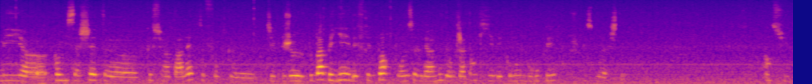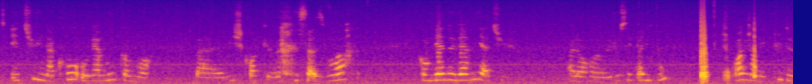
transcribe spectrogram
Mais euh, comme il s'achète euh, que sur internet, je ne peux pas payer des frais de port pour un seul vernis, donc j'attends qu'il y ait des commandes groupées pour que je puisse me l'acheter. Ensuite, es-tu une accro au vernis comme moi? Bah oui, je crois que ça se voit. Combien de vernis as-tu? Alors, euh, je sais pas du tout. Je crois que j'en ai plus de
